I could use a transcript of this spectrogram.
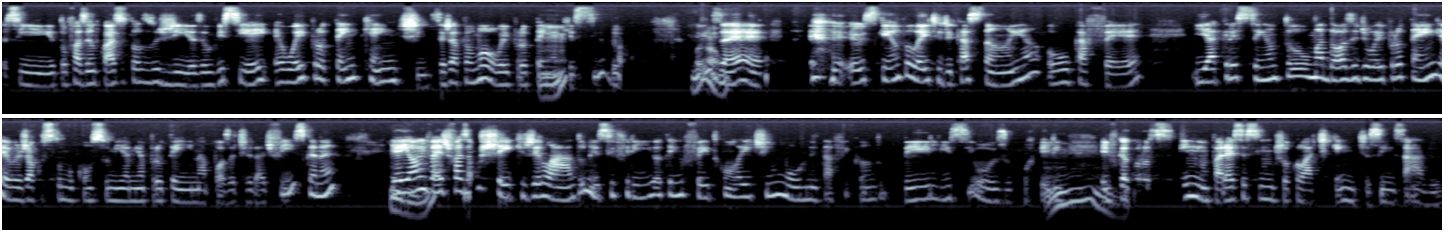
assim, eu tô fazendo quase todos os dias, eu viciei, é o whey protein quente. Você já tomou whey protein hum. aquecido? Pois Não. é. Eu esquento leite de castanha ou café e acrescento uma dose de whey protein, que eu já costumo consumir a minha proteína após atividade física, né? E aí, ao uhum. invés de fazer um shake gelado nesse frio, eu tenho feito com leitinho morno e tá ficando delicioso, porque ele, hum. ele fica grossinho, parece assim um chocolate quente, assim, sabe?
